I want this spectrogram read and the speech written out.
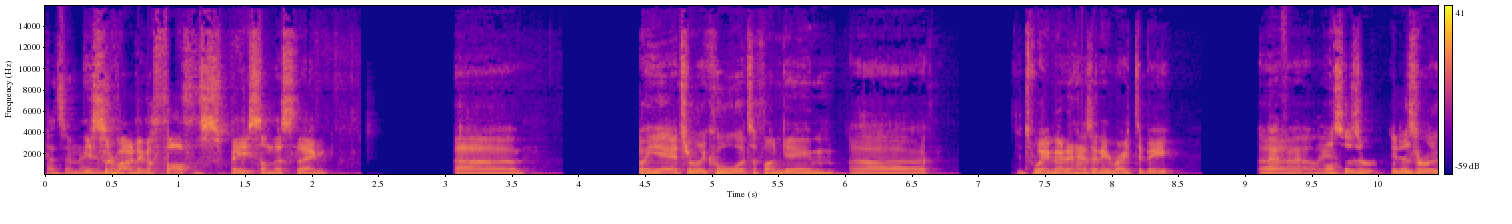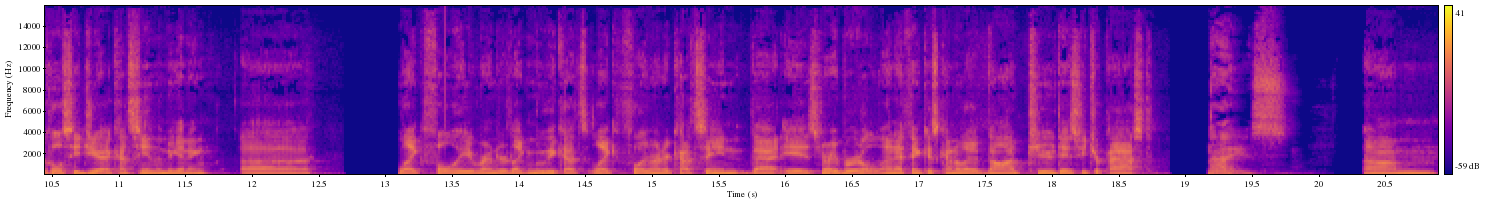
That's he survived like a fall from space on this thing. Uh, but yeah, it's really cool. It's a fun game. Uh, it's way better than it has any right to be. Uh, Definitely. also, it's a, it is a really cool CGI cutscene in the beginning. Uh, like fully rendered, like movie cuts, like fully rendered cutscene that is very brutal, and I think is kind of like a nod to Days Future Past. Nice. Um,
